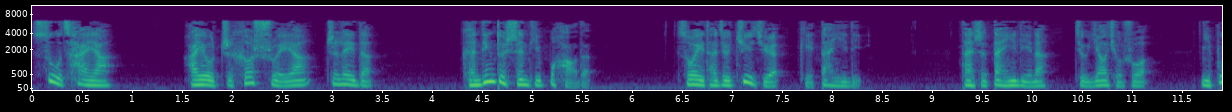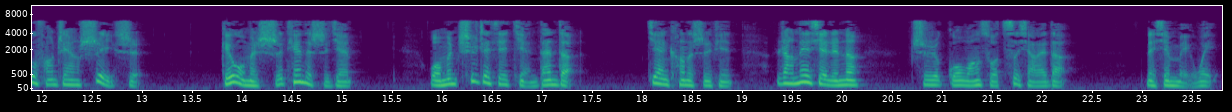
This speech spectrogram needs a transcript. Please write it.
素菜呀，还有只喝水呀之类的，肯定对身体不好的，所以他就拒绝给但以理。但是但以理呢就要求说：“你不妨这样试一试。”给我们十天的时间，我们吃这些简单的、健康的食品，让那些人呢吃国王所赐下来的那些美味。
